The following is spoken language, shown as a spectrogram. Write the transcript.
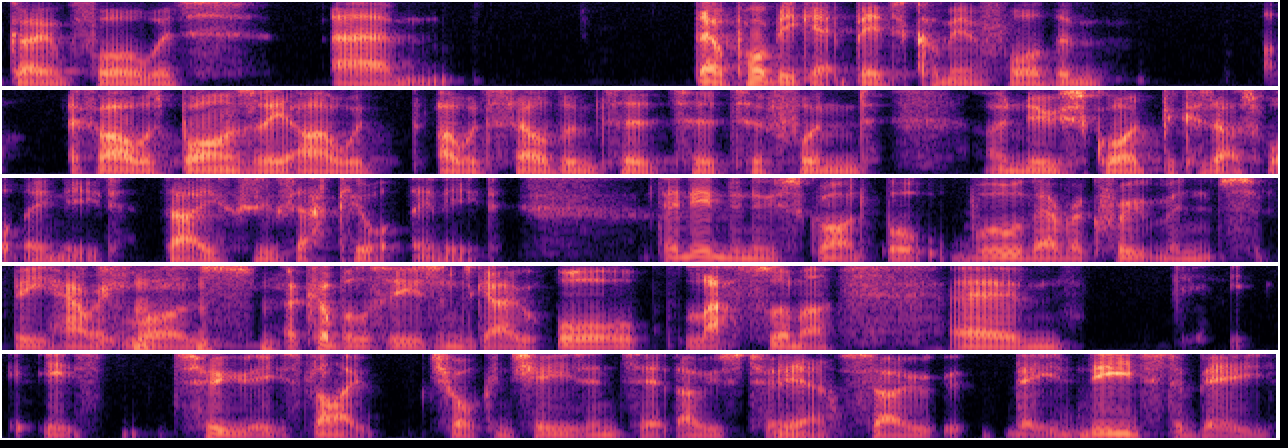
going forwards. Um, they'll probably get bids coming for them. If I was Barnsley, I would I would sell them to to, to fund a new squad because that's what they need. That is exactly what they need. They need a new squad, but will their recruitment be how it was a couple of seasons ago or last summer? Um, it's two. It's like chalk and cheese, isn't it? Those two. Yeah. So it needs to be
